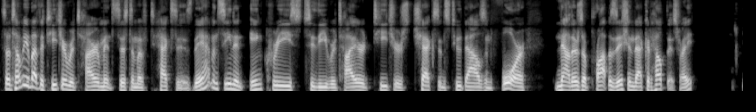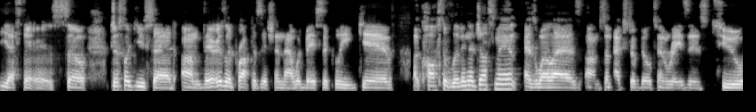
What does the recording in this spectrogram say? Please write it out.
So tell me about the teacher retirement system of Texas. They haven't seen an increase to the retired teachers' check since 2004. Now, there's a proposition that could help this, right? Yes, there is. So, just like you said, um, there is a proposition that would basically give a cost of living adjustment as well as um, some extra built in raises to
